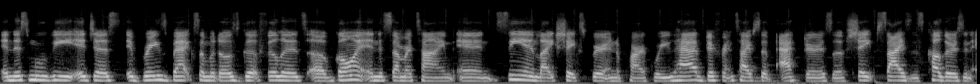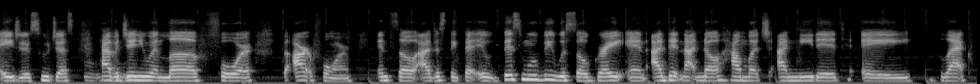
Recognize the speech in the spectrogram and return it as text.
in this movie it just it brings back some of those good feelings of going in the summertime and seeing like shakespeare in the park where you have different types of actors of shapes sizes colors and ages who just mm-hmm. have a genuine love for the art form and so i just think that it, this movie was so great and i did not know how much i needed a black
